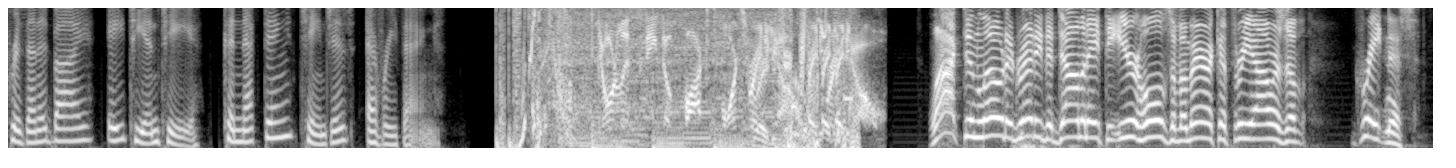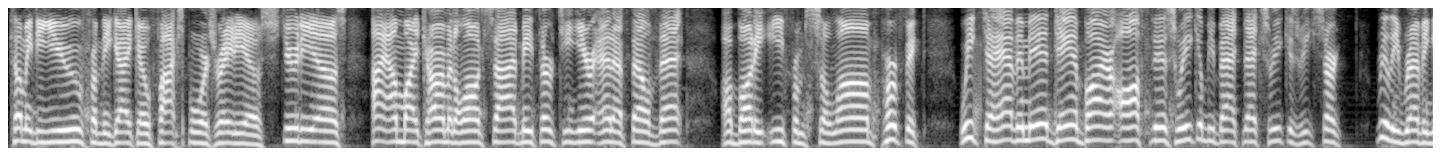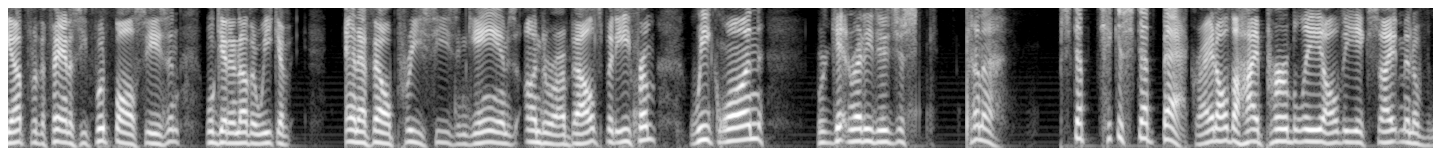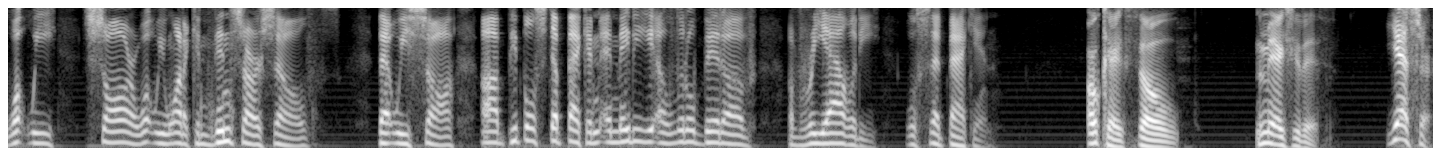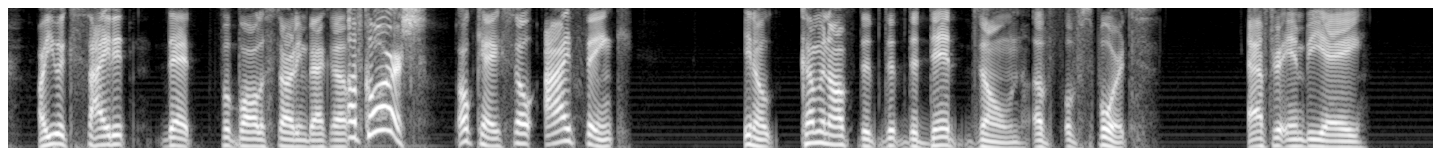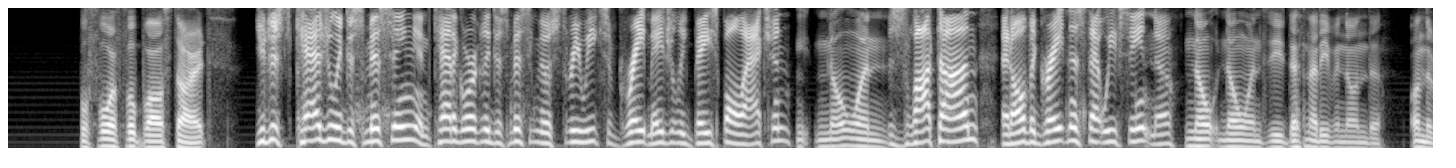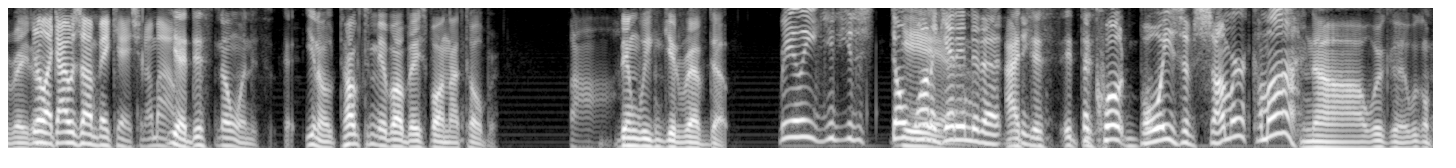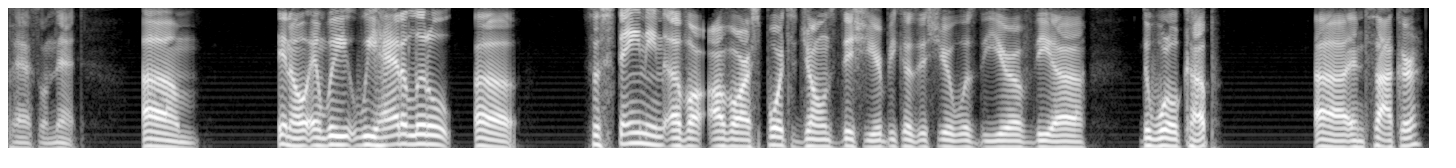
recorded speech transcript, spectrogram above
Presented by AT&T. Connecting changes everything. You're listening to Fox Sports Radio. Radio. Locked and loaded, ready to dominate the ear holes of America. Three hours of greatness coming to you from the Geico Fox Sports Radio studios. Hi, I'm Mike Harmon. Alongside me, 13 year NFL vet, our buddy Ephraim Salaam. Perfect week to have him in. Dan Beyer off this week. He'll be back next week as we start really revving up for the fantasy football season. We'll get another week of NFL preseason games under our belts. But Ephraim, week one, we're getting ready to just kind of step take a step back, right? All the hyperbole, all the excitement of what we saw or what we want to convince ourselves that we saw. Uh, people step back and, and maybe a little bit of of reality will set back in. Okay, so let me ask you this. Yes, sir. Are you excited that football is starting back up? Of course. Okay, so I think, you know, coming off the, the, the dead zone of, of sports after NBA, before football starts, You're just casually dismissing and categorically dismissing those three weeks of great Major League Baseball action. no one, Zlatan and all the greatness that we've seen. No, no, no one's. That's not even on the on the radar. you're like I was on vacation. I'm out. yeah, this no one is. You know, talk to me about baseball in October. Ah. Then we can get revved up. Really, you you just don't want to get into the I just it the just quote boys of summer. Come on. No, we're good. We're gonna pass on that. Um, you know, and we we had a little uh sustaining of our of our sports Jones this year because this year was the year of the uh the World Cup uh in soccer.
